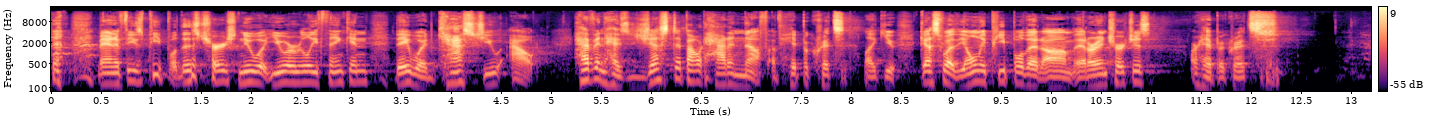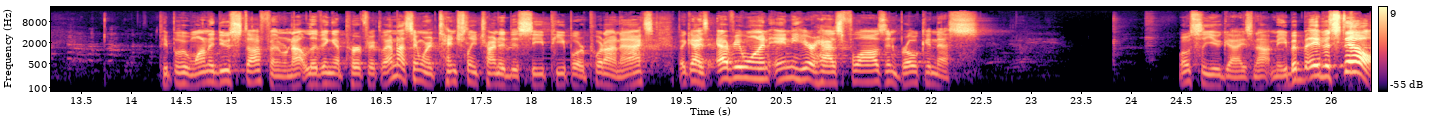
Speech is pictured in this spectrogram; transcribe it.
Man, if these people, this church knew what you were really thinking, they would cast you out. Heaven has just about had enough of hypocrites like you. Guess what? The only people that, um, that are in churches are hypocrites. People who want to do stuff and we're not living it perfectly. I'm not saying we're intentionally trying to deceive people or put on acts, but guys, everyone in here has flaws and brokenness. Mostly you guys, not me, but, but still,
